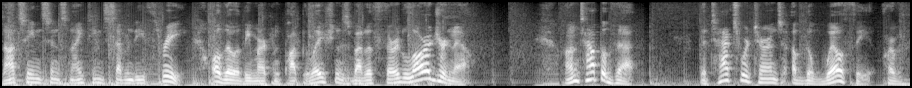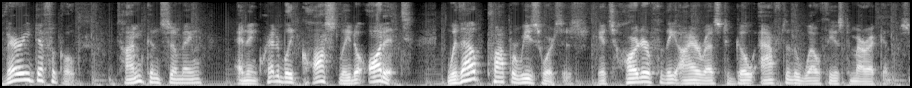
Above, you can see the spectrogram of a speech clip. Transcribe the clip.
not seen since 1973, although the American population is about a third larger now. On top of that, the tax returns of the wealthy are very difficult, time consuming, and incredibly costly to audit. Without proper resources, it's harder for the IRS to go after the wealthiest Americans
